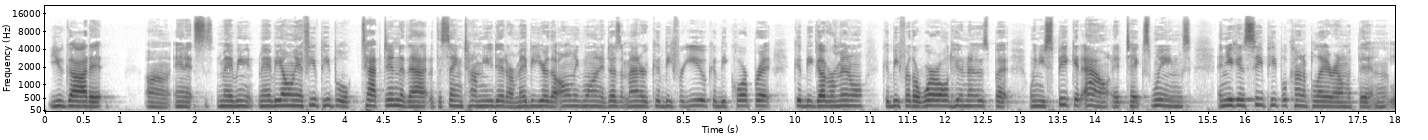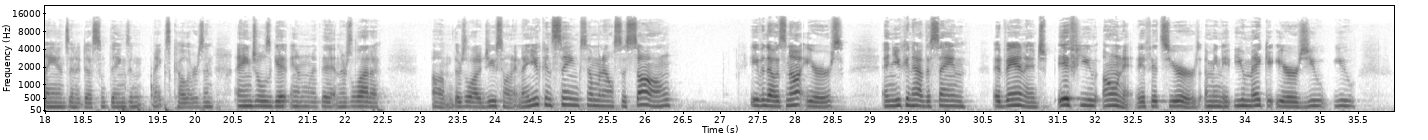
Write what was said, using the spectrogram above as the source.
you got it uh, and it's maybe maybe only a few people tapped into that at the same time you did, or maybe you're the only one. It doesn't matter. It could be for you. It could be corporate. Could be governmental. Could be for the world. Who knows? But when you speak it out, it takes wings, and you can see people kind of play around with it, and it lands, and it does some things, and makes colors, and angels get in with it, and there's a lot of um, there's a lot of juice on it. Now you can sing someone else's song, even though it's not yours, and you can have the same advantage if you own it, if it's yours. I mean, if you make it yours, you you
